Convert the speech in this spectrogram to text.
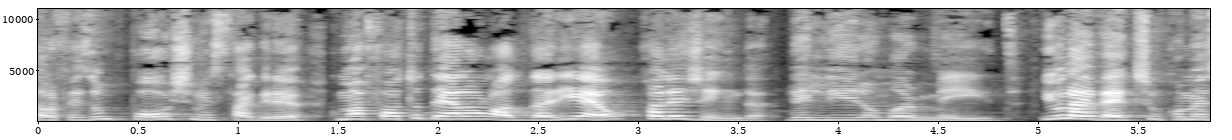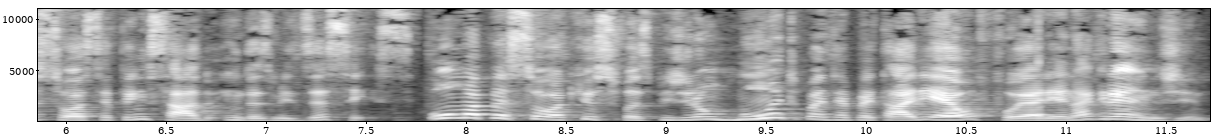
ela fez um post no Instagram com uma foto dela ao lado da Ariel com a legenda The Little Mermaid. E o live action começou a ser pensado em 2016. Uma pessoa que os fãs pediram muito para interpretar a Ariel foi a Ariana Grande.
